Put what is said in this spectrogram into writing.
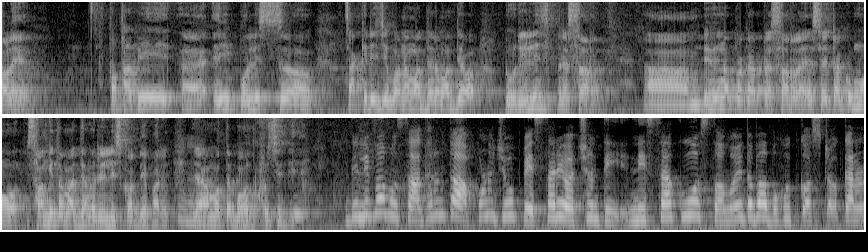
ତଳେ ତଥାପି ଏଇ ପୋଲିସ ଚାକିରି ଜୀବନ ମଧ୍ୟରେ ମଧ୍ୟ ଟୁ ରିଲିଜ୍ ପ୍ରେସର ବିଭିନ୍ନ ପ୍ରକାର ପ୍ରେସର ରହେ ସେଇଟାକୁ ମୁଁ ସଙ୍ଗୀତ ମାଧ୍ୟମରେ ରିଲିଜ୍ କରିଦେଇପାରେ ଏହା ମୋତେ ବହୁତ ଖୁସି ଦିଏ দিলীপ বাবু সাধারণত আপনার যে পেশার অশা কু সময় দেওয়া বহুত কষ্ট কারণ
